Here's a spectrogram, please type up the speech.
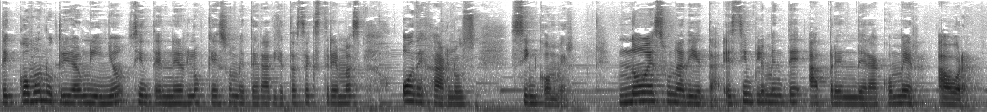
de cómo nutrir a un niño sin tenerlo que someter a dietas extremas o dejarlos sin comer. No es una dieta, es simplemente aprender a comer. Ahora,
